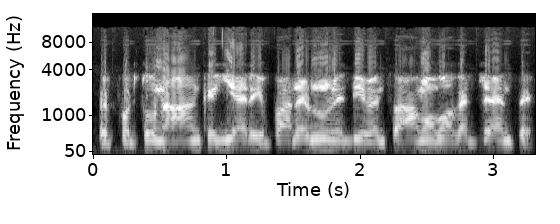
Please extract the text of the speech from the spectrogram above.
per fortuna anche ieri, pare lunedì pensavamo poca gente,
